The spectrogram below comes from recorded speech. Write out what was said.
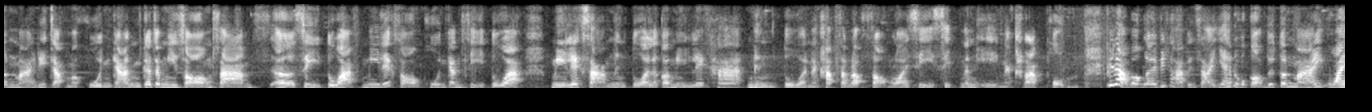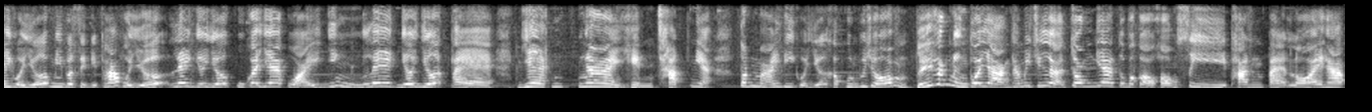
ต้นไม้ที่จับมาคูณกัน ก็จะมี 2 3เอ่อ4ตัว มีเลข 2 คูณกัน 4 ตัว มีเลข 3 1 ตัว แล้วก็มีเลข 5 1 ตัวนะครับสำหรับ 240 นั่นเองนะครับผม พี่ถาบอกเลยพี่ถาเป็นสายแยกตัวประกอบด้วยต้นไม้ไวกว่าเยอะมีประสิทธิภาพกว่าเยอะเลขเยอะๆกูก็แยกไหวยิ่งเลขเยอะๆแต่แยกง่ายเห็นชัดเนี่ยต้นไม้ดีกว่าเยอะครับคุณผู้ชมหรือสักหนึ่งตัวอย่างถ้าไม่เชื่อจงแยกตัวประกอบของ4,800 ครับ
